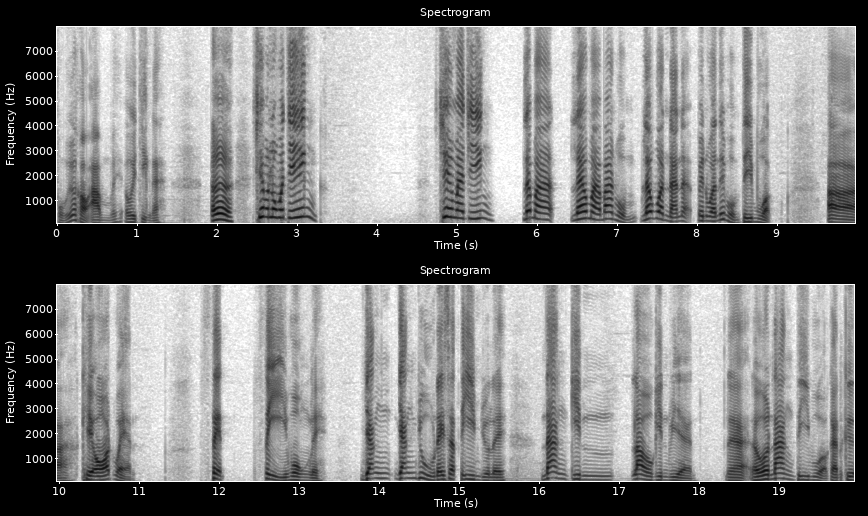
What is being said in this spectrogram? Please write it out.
ผมคิดว่าเขาอำไว้เอาจริงนะเออ เชื่อมันลงมาจริง เชื่อมาจริง แล้วมา แล้วมาบ้านผม แล้ววันนั้นอะเป็นวันที่ผมตีบวก อ่าเคออสแหวน เสร็จสี่วงเลย ยังยังอยู่ในสตรีมอยู่เลย นั่งกินเหล้ากินเบียร์นะฮะแล้วก็นั่งตีบวกกันคือ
